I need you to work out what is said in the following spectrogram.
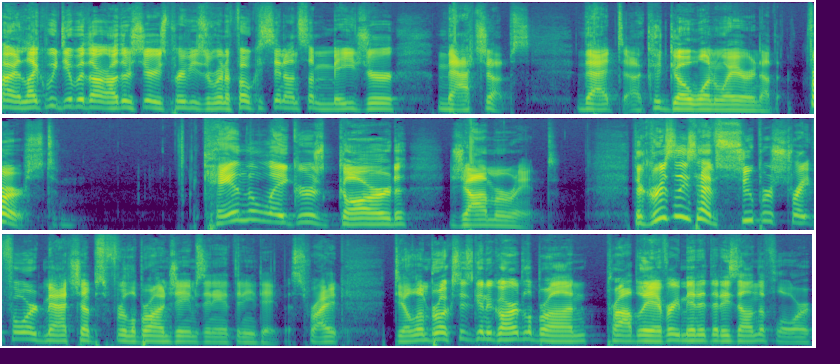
All right, like we did with our other series previews, we're going to focus in on some major matchups that uh, could go one way or another. First, can the Lakers guard Ja Morant? The Grizzlies have super straightforward matchups for LeBron James and Anthony Davis, right? Dillon Brooks is going to guard LeBron probably every minute that he's on the floor.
